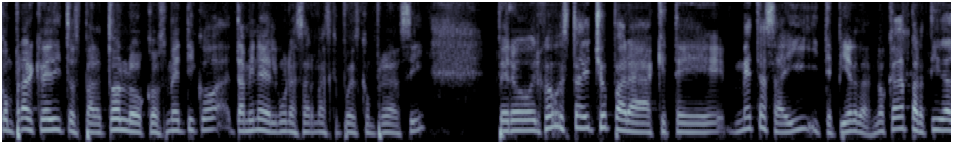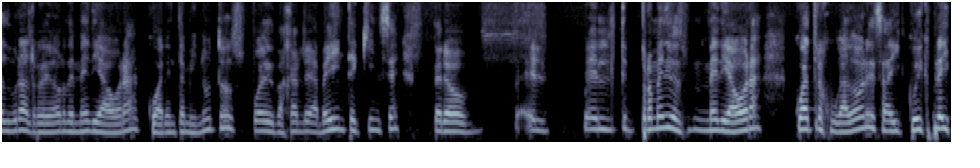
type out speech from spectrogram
comprar créditos para todo lo cosmético, también hay algunas armas que puedes comprar así, pero el juego está hecho para que te metas ahí y te pierdas, ¿no? Cada partida dura alrededor de media hora, 40 minutos, puedes bajarle a 20, 15, pero el, el promedio es media hora, cuatro jugadores, hay quick play,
